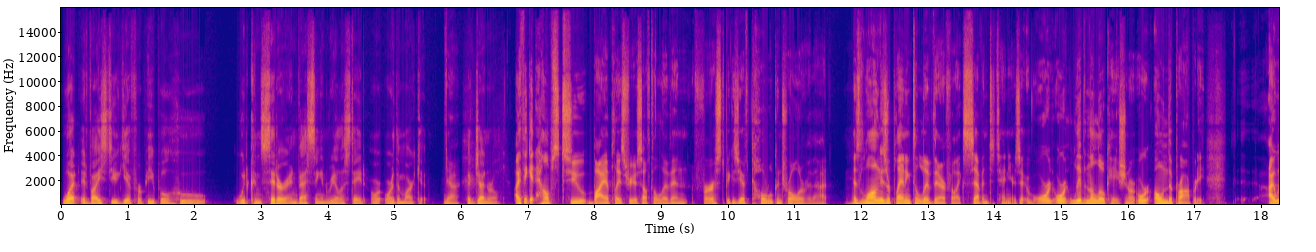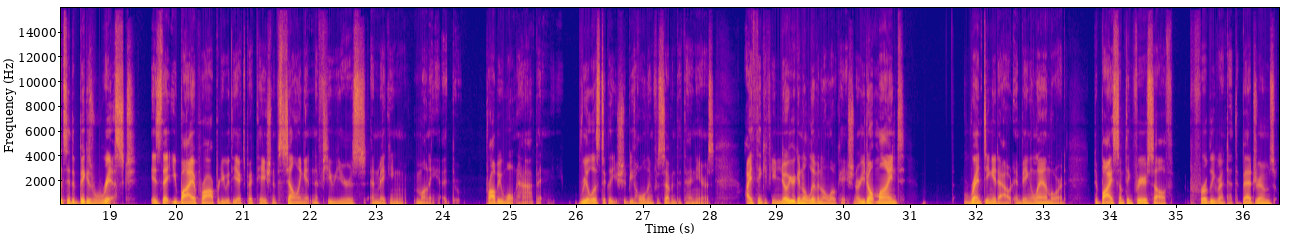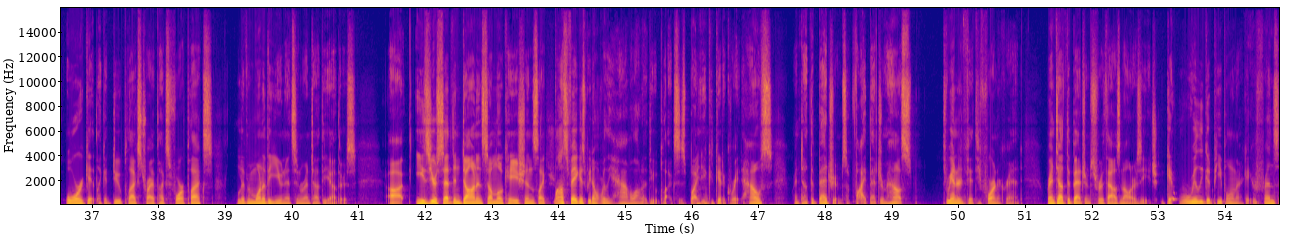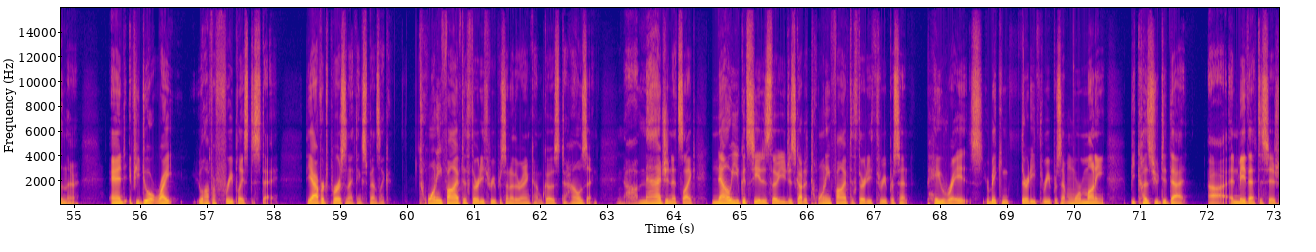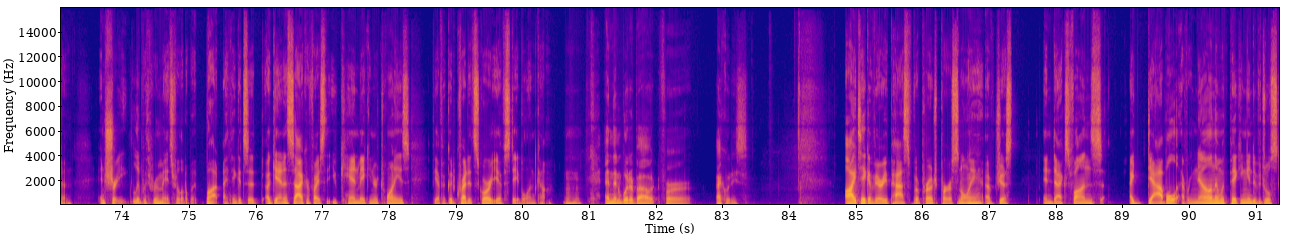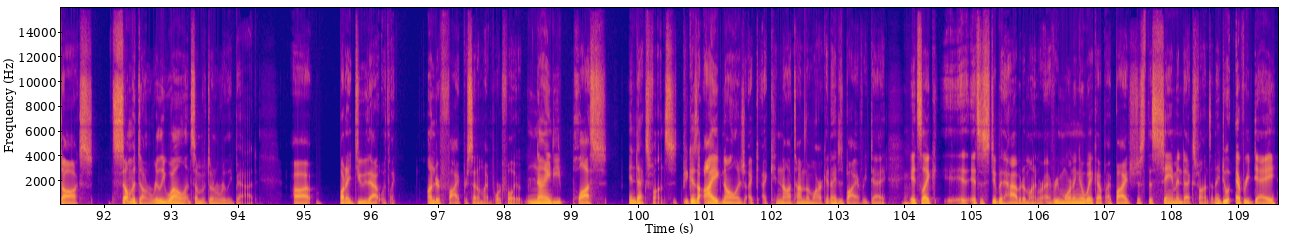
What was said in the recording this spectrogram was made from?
What advice do you give for people who would consider investing in real estate or, or the market, Yeah. like general? I think it helps to buy a place for yourself to live in first because you have total control over that. Mm-hmm. As long as you're planning to live there for like seven to 10 years or, or live in the location or, or own the property, I would say the biggest risk is that you buy a property with the expectation of selling it in a few years and making money. It probably won't happen. Realistically, you should be holding for seven to 10 years. I think if you know you're going to live in a location or you don't mind renting it out and being a landlord to buy something for yourself, preferably rent out the bedrooms or get like a duplex, triplex, fourplex, live in one of the units and rent out the others. Uh, easier said than done in some locations. Like Las Vegas, we don't really have a lot of duplexes, but you could get a great house, rent out the bedrooms, a five bedroom house, 350, 400 grand. Rent out the bedrooms for $1,000 each. Get really good people in there. Get your friends in there. And if you do it right, you'll have a free place to stay. The average person, I think, spends like 25 to 33% of their income goes to housing. Now imagine it's like now you could see it as though you just got a 25 to 33% pay raise. You're making 33% more money because you did that uh, and made that decision. And sure, you live with roommates for a little bit, but I think it's a again a sacrifice that you can make in your 20s. If you have a good credit score, you have stable income. And then what about for equities? I take a very passive approach personally of just index funds. I dabble every now and then with picking individual stocks. Some have done really well and some have done really bad. Uh, but I do that with like under 5% of my portfolio, 90 plus index funds because I acknowledge I, I cannot time the market. I just buy every day. It's like, it, it's a stupid habit of mine where every morning I wake up, I buy just the same index funds and I do it every day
